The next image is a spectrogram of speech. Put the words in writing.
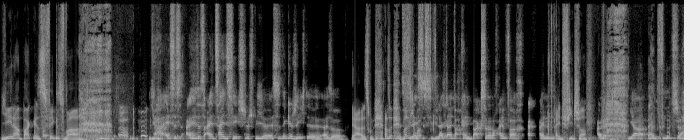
jeder Bug ist fixbar. Ja, es ist, es ist ein Science-Fiction-Spiel. Es ist eine Geschichte. Also. Ja, alles gut. Also, was es, ich es ist vielleicht einfach kein Bug, sondern auch einfach einen, ein Feature. Eine, ja, ein Feature.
